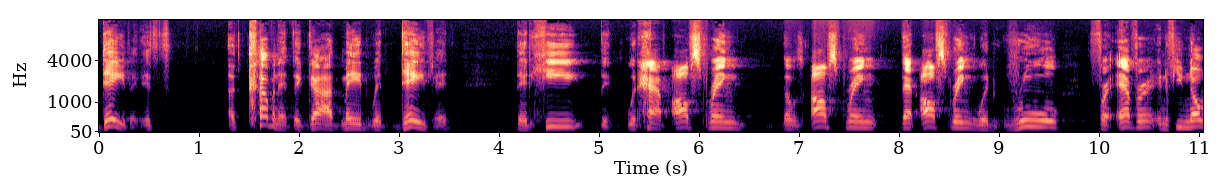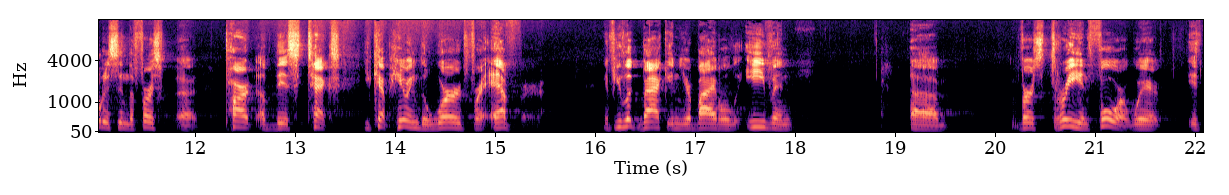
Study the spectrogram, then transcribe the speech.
David, it's a covenant that God made with David that he would have offspring, those offspring, that offspring would rule forever. And if you notice in the first uh, part of this text, you kept hearing the word forever. If you look back in your Bible, even uh, verse three and four, where it,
